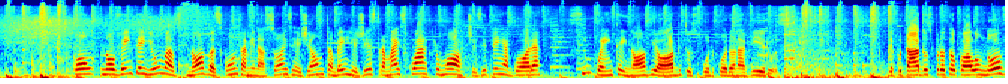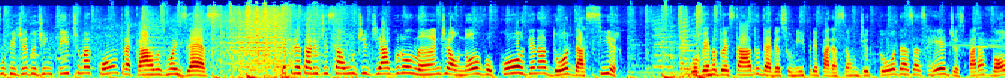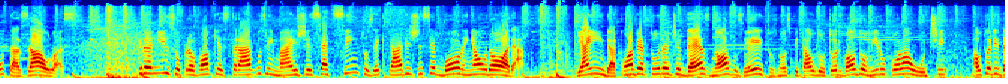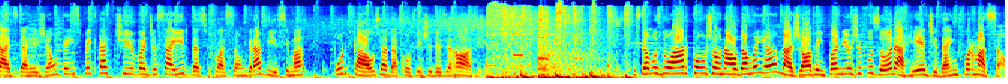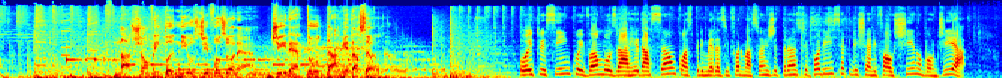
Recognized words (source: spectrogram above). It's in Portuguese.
Com 91 novas contaminações, região também registra mais quatro mortes e tem agora 59 óbitos por coronavírus. Deputados protocolam novo pedido de impeachment contra Carlos Moisés. Secretário de Saúde de Agrolândia o novo coordenador da CIR. Governo do estado deve assumir preparação de todas as redes para a volta às aulas. Granizo provoca estragos em mais de 700 hectares de cebola em Aurora. E ainda, com a abertura de 10 novos leitos no Hospital Dr. Valdomiro Colauti, autoridades da região têm expectativa de sair da situação gravíssima por causa da Covid-19. Estamos no ar com o Jornal da Manhã, na Jovem Pan News Difusora, a rede da informação. Na Jovem Pan News Difusora, direto da redação. 8 e 5 e vamos à redação com as primeiras informações de trânsito e polícia. Cristiane Faustino, bom dia.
